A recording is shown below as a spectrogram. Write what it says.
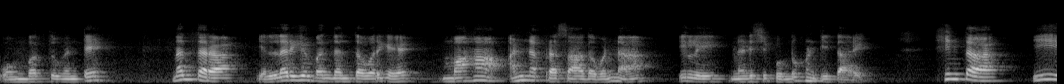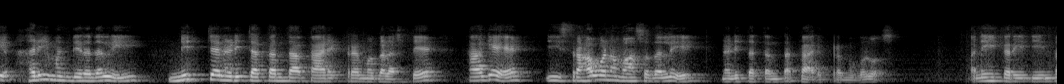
ಒಂಬತ್ತು ಗಂಟೆ. ನಂತರ ಎಲ್ಲರಿಗೆ ಬಂದಂಥವರಿಗೆ ಮಹಾ ಅನ್ನ ಪ್ರಸಾದವನ್ನ ಇಲ್ಲಿ ನಡೆಸಿಕೊಂಡು ಹೊಂಟಿದ್ದಾರೆ. ಇಂಥ ಈ ಹರಿಮಂದಿರದಲ್ಲಿ ನಿತ್ಯ ನಡೀತಕ್ಕಂಥ ಕಾರ್ಯಕ್ರಮಗಳಷ್ಟೇ, ಹಾಗೆ ಈ ಶ್ರಾವಣ ಮಾಸದಲ್ಲಿ ನಡೀತಕ್ಕಂಥ ಕಾರ್ಯಕ್ರಮಗಳು ಅನೇಕ ರೀತಿಯಿಂದ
